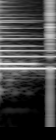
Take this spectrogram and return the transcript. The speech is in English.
you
